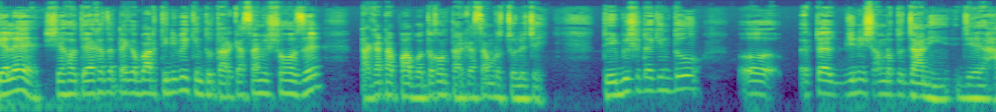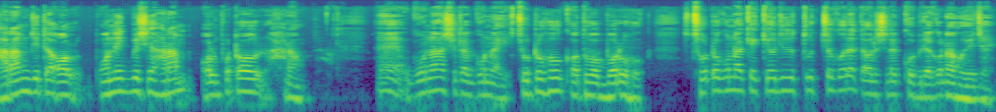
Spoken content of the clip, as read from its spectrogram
গেলে সে হয়তো এক হাজার টাকা বাড়তি নিবে, কিন্তু তার কাছে আমি সহজে টাকাটা পাবো, তখন তার কাছে আমরা চলে যাই। তো এই বিষয়টা কিন্তু একটা জিনিস আমরা তো জানি যে হারাম যেটা অনেক বেশি হারাম, অল্পটাও হারাম। হ্যাঁ গোনা সেটা গোনাই, ছোট হোক অথবা বড় হোক। ছোট গোনাকে কেউ যদি তুচ্ছ করে, তাহলে সেটা কবিরা গোনা হয়ে যায়।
